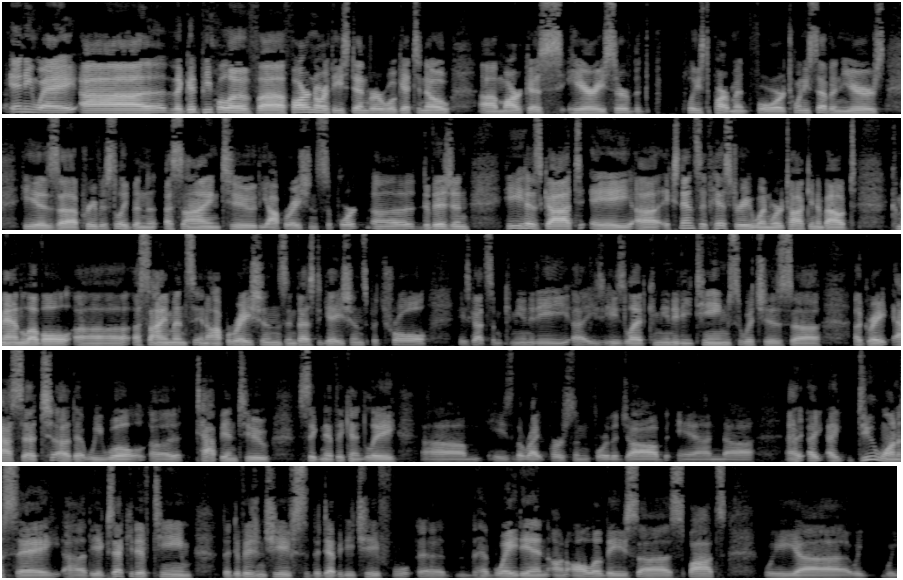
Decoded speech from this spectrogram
anyway, uh, the good people of uh, far northeast Denver will get to know uh, Marcus here. He served the police department for 27 years He has uh, previously been assigned to the Operations Support uh, Division. He has got a uh, extensive history when we're talking about command level uh, assignments in operations, investigations, patrol. He's got some community. Uh, he's, he's, led community teams, which is a great asset that we will tap into significantly. Um, he's the right person for the job, and I, I, do want to say uh, the executive team, the division chiefs, the deputy chief uh, have weighed in on all of these uh, spots. We, uh, we, we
